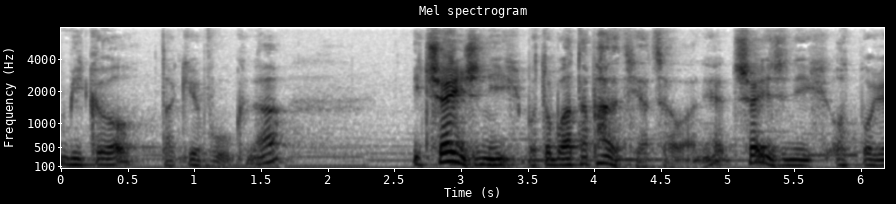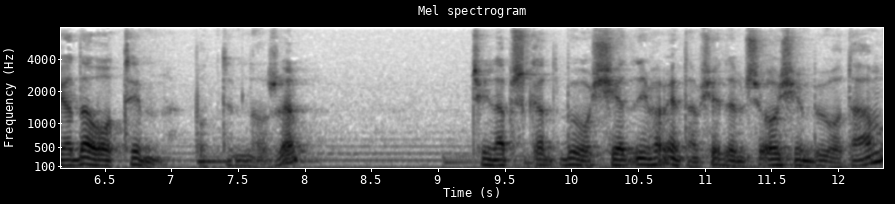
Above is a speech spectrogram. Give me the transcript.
mikro, takie włókna i część z nich, bo to była ta partia cała, nie? część z nich odpowiadało tym pod tym nożem, Czyli na przykład było 7, nie pamiętam, 7 czy 8 było tam.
